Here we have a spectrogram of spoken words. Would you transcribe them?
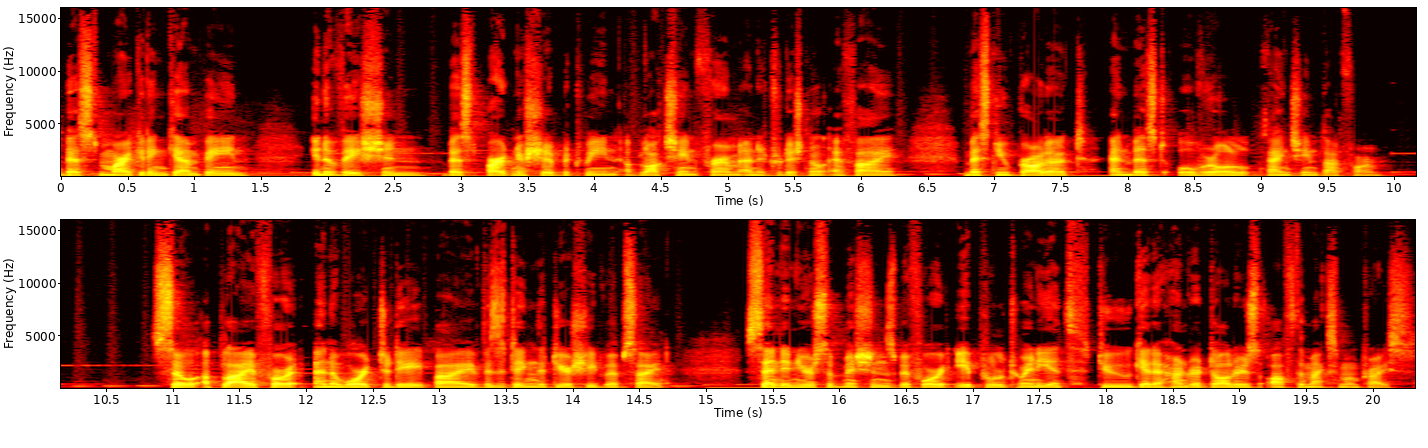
Best Marketing Campaign, innovation, best partnership between a blockchain firm and a traditional FI, best new product, and best overall chain platform. So apply for an award today by visiting the Tearsheet website. Send in your submissions before April 20th to get $100 off the maximum price.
